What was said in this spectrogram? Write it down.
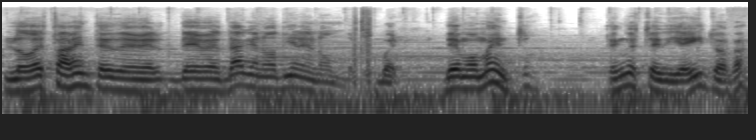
Lo de esta gente de, de verdad que no tiene nombre. Bueno, de momento, tengo este videito acá.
